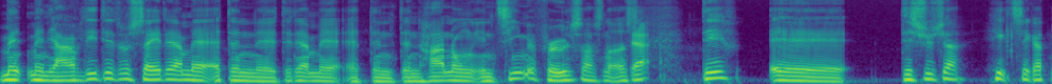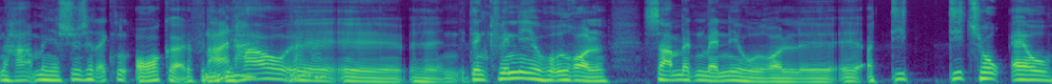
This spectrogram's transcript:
Men, men Jacob, lige det du sagde der med, at den, det der med, at den, den har nogle intime følelser og sådan noget, Ja. det, øh, det synes jeg helt sikkert, den har, men jeg synes heller ikke, den overgør det, fordi Nej, vi nej, har jo nej, øh, øh, øh, den kvindelige hovedrolle sammen med den mandlige hovedrolle, øh, øh, og de, de to er jo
